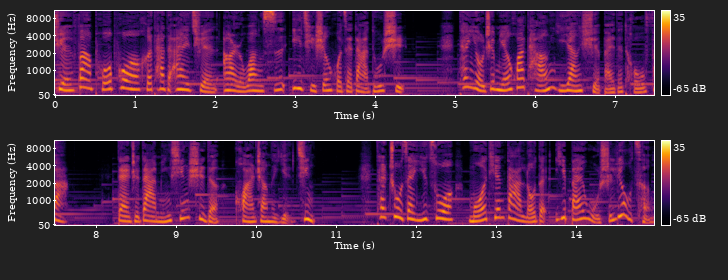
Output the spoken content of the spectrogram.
卷发婆婆和她的爱犬阿尔旺斯一起生活在大都市。她有着棉花糖一样雪白的头发，戴着大明星似的夸张的眼镜。她住在一座摩天大楼的一百五十六层，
